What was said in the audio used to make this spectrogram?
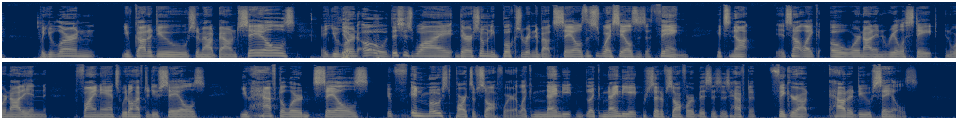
but you learn you've got to do some outbound sales. Eh, you yep. learn, oh, this is why there are so many books written about sales. This is why sales is a thing. It's not it's not like, oh, we're not in real estate and we're not in finance. We don't have to do sales. You have to learn sales if, in most parts of software. Like ninety, like ninety-eight percent of software businesses have to figure out how to do sales.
